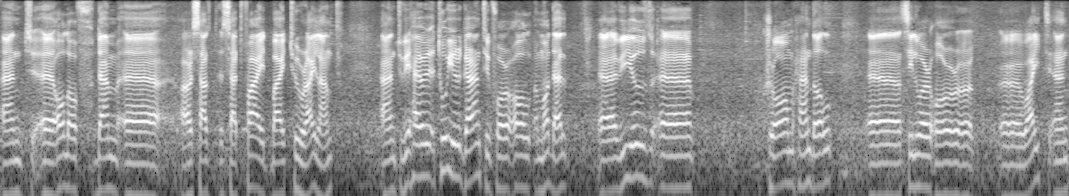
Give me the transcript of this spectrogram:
and all of them are cert- certified by Tour Island and we have a two-year guarantee for all model. Uh, we use uh, chrome handle, uh, silver or white, and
